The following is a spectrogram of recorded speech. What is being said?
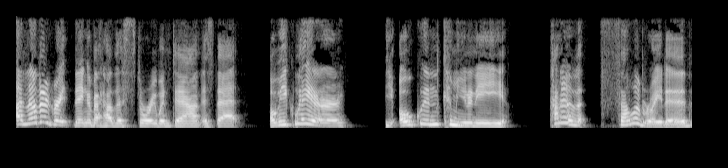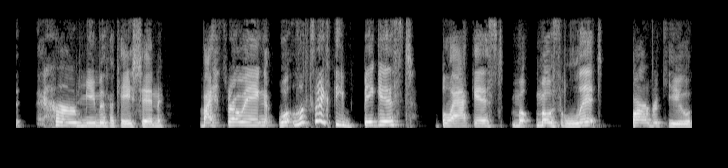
another great thing about how this story went down is that a week later, the Oakland community kind of celebrated her memeification by throwing what looked like the biggest, blackest, mo- most lit barbecue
